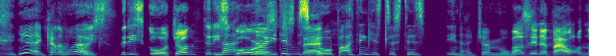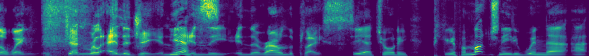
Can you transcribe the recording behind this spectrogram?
yeah, it kind of Oh, works. he's- did he score, John? Did he no, score? no, he didn't score, but I think it's just his, you know, general. Buzzing about on the wing. His general energy in the in the in the around the place. So yeah, Chorley picking up a much needed win there at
